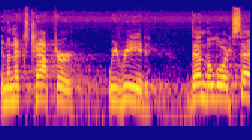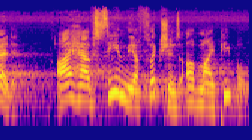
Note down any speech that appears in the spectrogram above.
in the next chapter, we read Then the Lord said, I have seen the afflictions of my people.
